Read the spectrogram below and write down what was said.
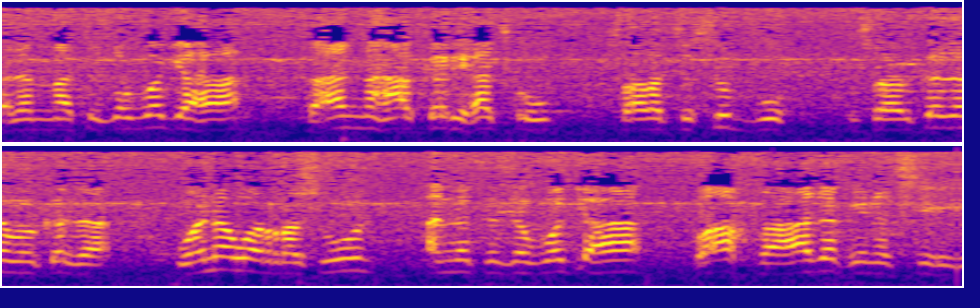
فلما تزوجها كانها كرهته صارت تسبه وصار كذا وكذا. ونوى الرسول أن يتزوجها وأخفى هذا في نفسه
